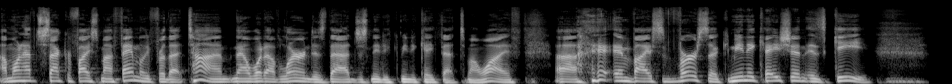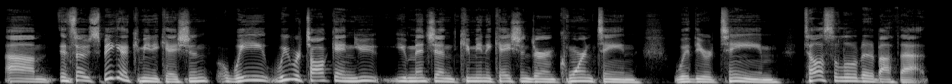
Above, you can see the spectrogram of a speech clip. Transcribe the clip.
I'm going to have to sacrifice my family for that time. Now, what I've learned is that I just need to communicate that to my wife uh, and vice versa. Communication is key. Um, and so speaking of communication, we we were talking, you you mentioned communication during quarantine with your team. Tell us a little bit about that.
